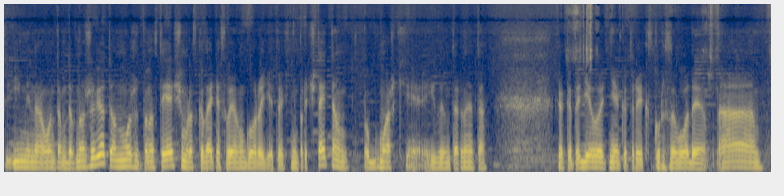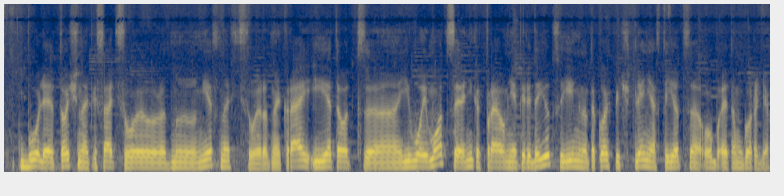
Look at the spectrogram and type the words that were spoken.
именно, он там давно живет, и он может по-настоящему по-настоящему рассказать о своем городе. То есть не прочитать там по бумажке из интернета, как это делают некоторые экскурсоводы, а более точно описать свою родную местность, свой родной край. И это вот э, его эмоции, они, как правило, мне передаются, и именно такое впечатление остается об этом городе.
